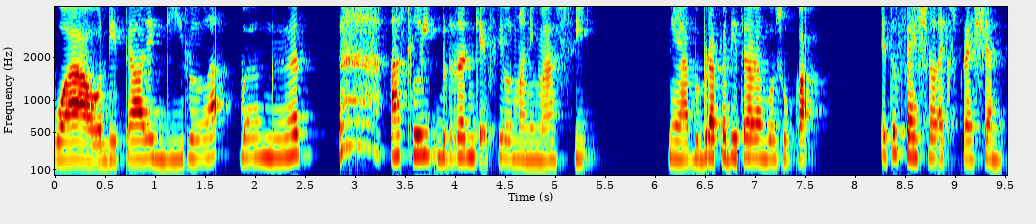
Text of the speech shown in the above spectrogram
Wow detailnya gila banget. Asli beneran kayak film animasi. Nih ya beberapa detail yang gue suka. Itu facial expression.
